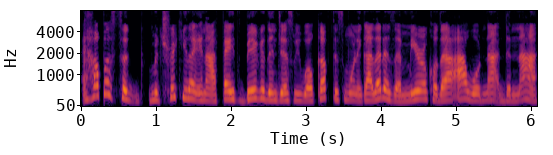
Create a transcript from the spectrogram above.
and help us to matriculate in our faith bigger than just we woke up this morning. God, that is a miracle that I will not deny.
